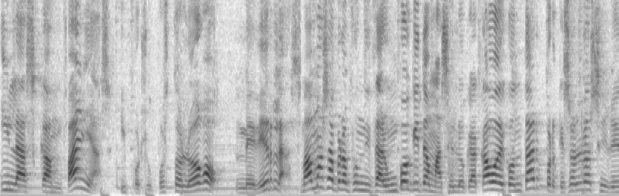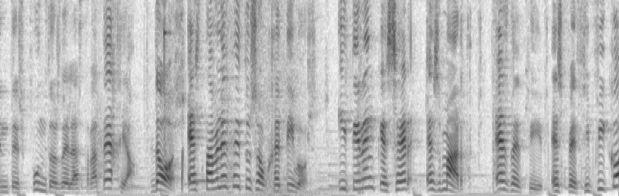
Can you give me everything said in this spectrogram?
y las campañas. Y por supuesto luego medirlas. Vamos a profundizar un poquito más en lo que acabo de contar porque son los siguientes puntos de la estrategia. 2. Establece tus objetivos y tienen que ser SMART, es decir, específicos,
